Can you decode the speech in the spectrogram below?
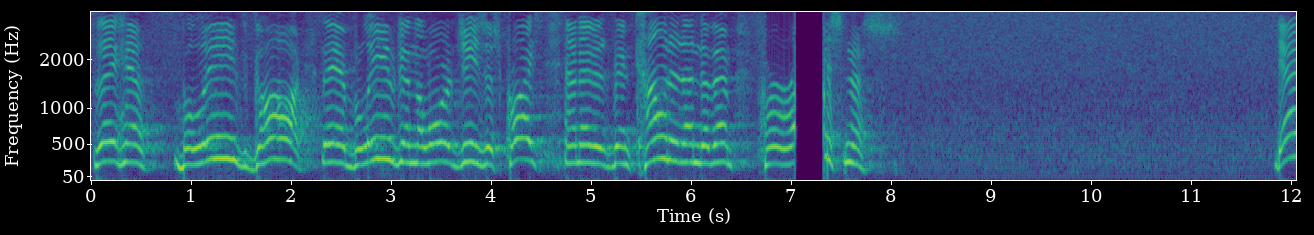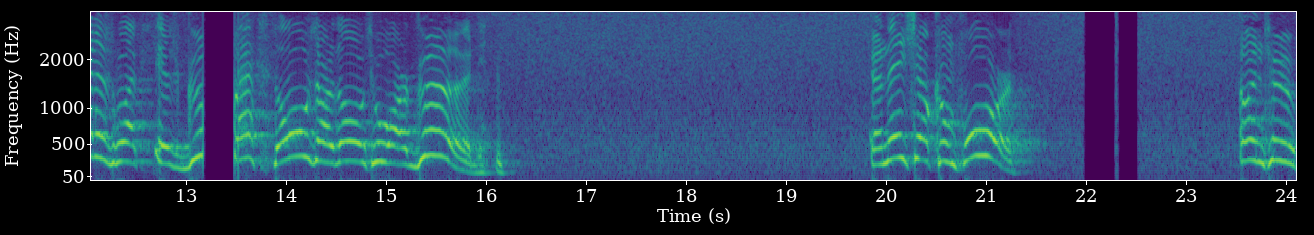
they have believed God, they have believed in the Lord Jesus Christ, and it has been counted unto them for righteousness. That is what is good. Those are those who are good. And they shall come forth unto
